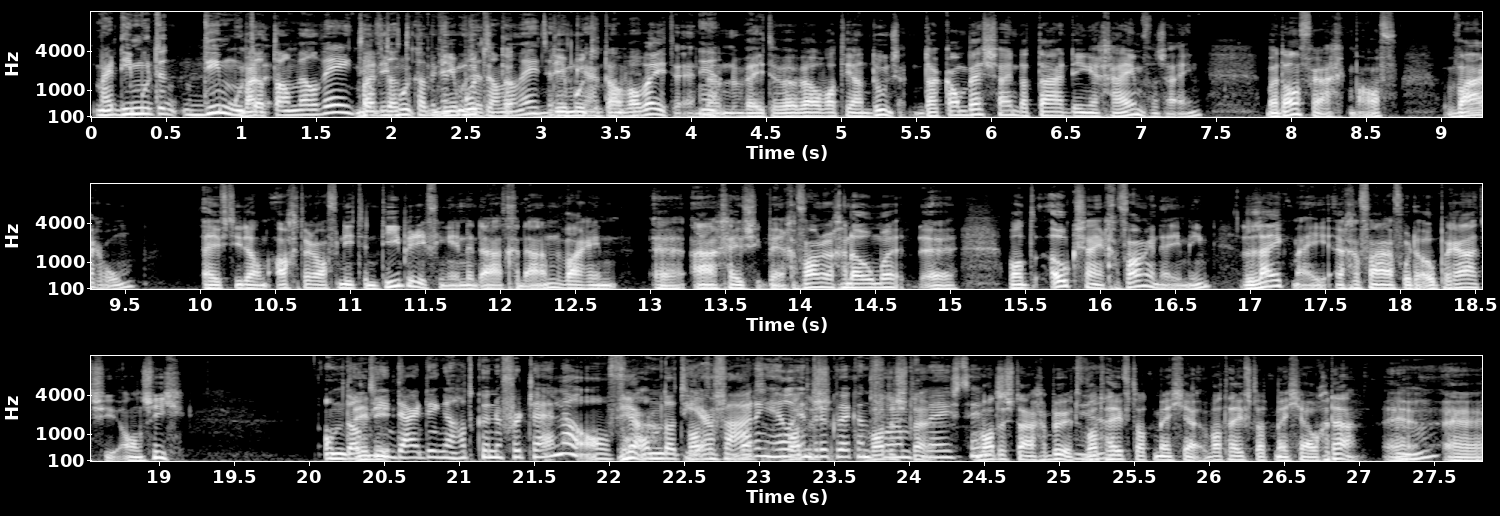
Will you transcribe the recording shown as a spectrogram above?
Maar die, moeten, die moet Maar- dat dan wel weten. Maar of die dat moet, kabinet die moet moet het dan wel weten. die moet het dan wel weten. En Ja. dan weten we wel wat die aan het doen zijn. Dat kan best zijn dat daar dingen geheim van zijn. Maar dan vraag ik me af, waarom heeft hij dan achteraf niet een debriefing inderdaad gedaan... waarin eh aangeeft ik ben gevangen genomen. eh, want ook zijn gevangenneming lijkt mij een gevaar voor de operatie aan zich. Omdat die- hij daar dingen had kunnen vertellen? Of Ja, omdat die is- ervaring wat- heel wat indrukwekkend voor hem daar- geweest is? Wat is daar gebeurd? Ja. Wat, heeft dat met jou, wat heeft dat met jou gedaan? Eh, Mhm.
